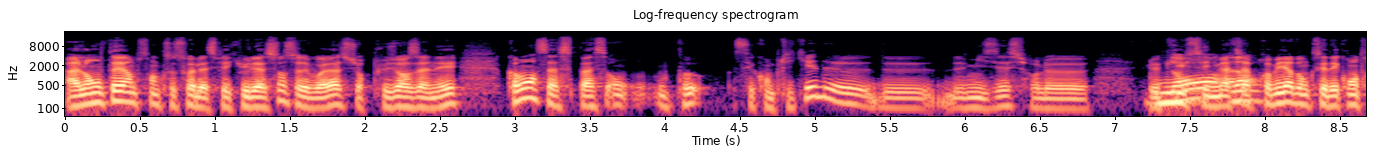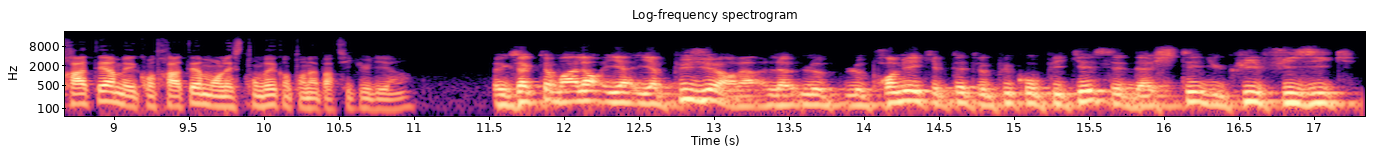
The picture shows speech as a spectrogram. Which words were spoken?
à long terme sans que ce soit de la spéculation, c'est voilà, sur plusieurs années. Comment ça se passe? On, on peut, C'est compliqué de, de, de, miser sur le, le cuivre, c'est une matière alors, première, donc c'est des contrats à terme, mais les contrats à terme, on laisse tomber quand on a particulier. Hein. Exactement. Alors, il y a, il y a plusieurs. Le, le, le, premier qui est peut-être le plus compliqué, c'est d'acheter du cuivre physique.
